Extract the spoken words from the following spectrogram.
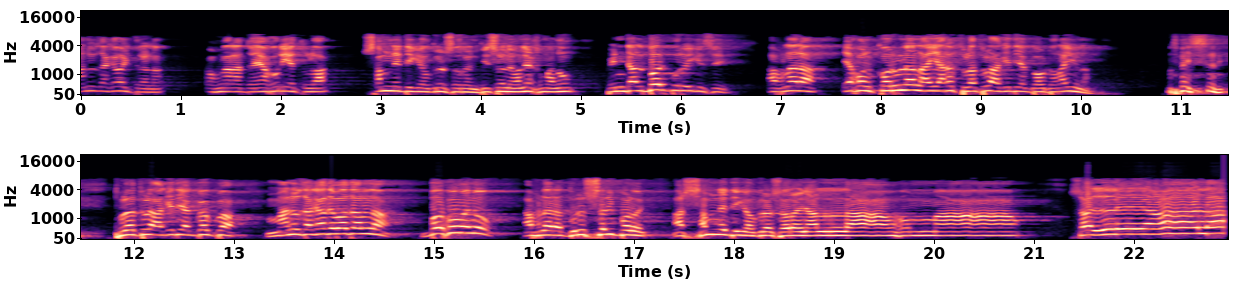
মানুষ জায়গা হইতরা না। আপনারা দয়া করিয়া তোলা, সামনের দিকে অগ্রসর হন, পিছনে অনেক মানুষ পেন্ডাল ভরপুর হয়ে গেছে। আপনারা এখন করুণা নাই, আরও তোলা তোলা আগে দিয়ে গাও ডরাইও না। তোলা তোলা আগে দিয়ে গাও মানুষ জায়গা দেওয়া জানে না। বহু মানুষ, আপনারা দুরুশ্বরী পড়েন আর সামনে দিকে অগ্রসর হয় না আল্লাহ সাল্লে আলা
